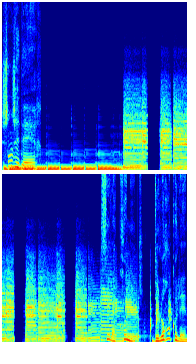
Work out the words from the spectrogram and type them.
changer d'air. C'est la chronique de Laurent Collen.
